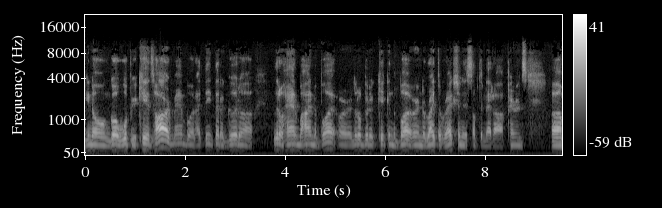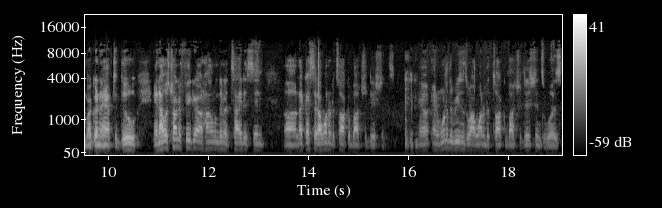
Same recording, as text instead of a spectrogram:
you know and go whoop your kids hard, man. But I think that a good uh, little hand behind the butt or a little bit of kick in the butt or in the right direction is something that uh, parents um, are going to have to do. And I was trying to figure out how I'm going to tie this in. Uh, like I said, I wanted to talk about traditions. Mm-hmm. and, and, one of the reasons why I wanted to talk about traditions was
